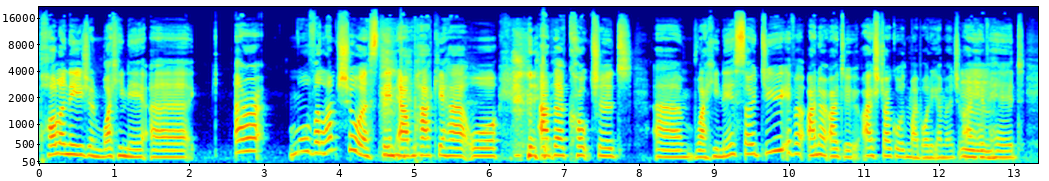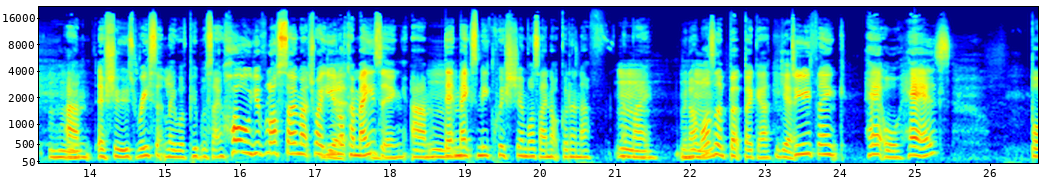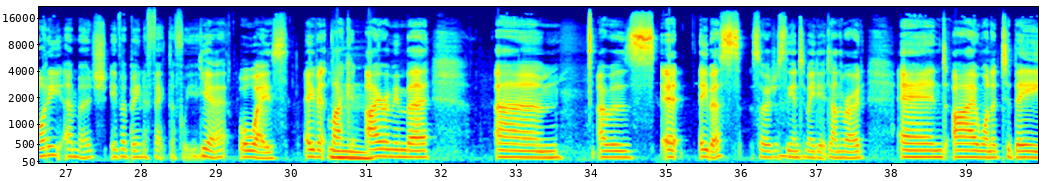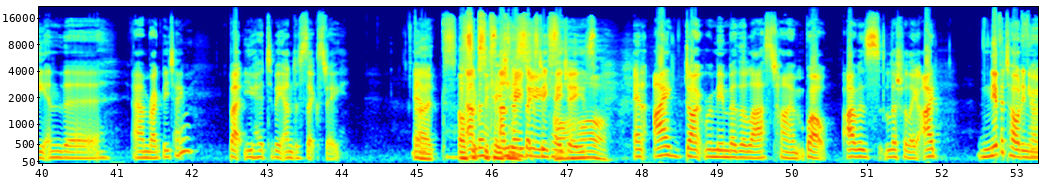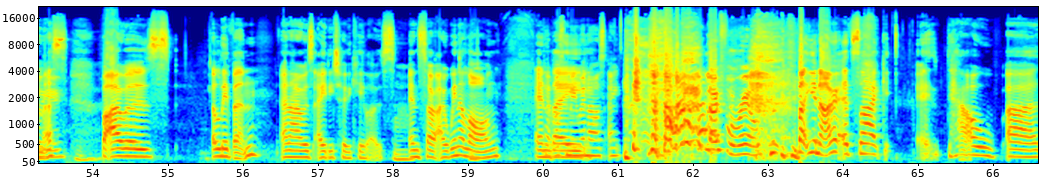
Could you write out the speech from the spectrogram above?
Polynesian wahine uh, are more voluptuous than our Pākehā or other cultured um, wahine. So do you ever, I know I do, I struggle with my body image. I have Mm. had Mm-hmm. um, issues recently with people saying, oh, you've lost so much weight, you Yeah. look amazing. Um, Mm. That makes me question, was I not good enough in my, when I was a bit bigger? Mm. Mm-hmm. Yeah. Do you think, ha- or has body image ever been a factor for you? Yeah, always. Even like I remember um I was at Ebis, so just the intermediate down the road, and I wanted to be in the um, rugby team, but you had to be under 60. Uh, And oh, under, 60 kgs. under 60 kgs. Oh. And I don't remember the last time. Well, I was literally, I never told anyone Feel this, but I was 11 and I was 82 kilos. And so I went along and That they. was me when I was eight. no, for real. but you know, it's like eh, how uh,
